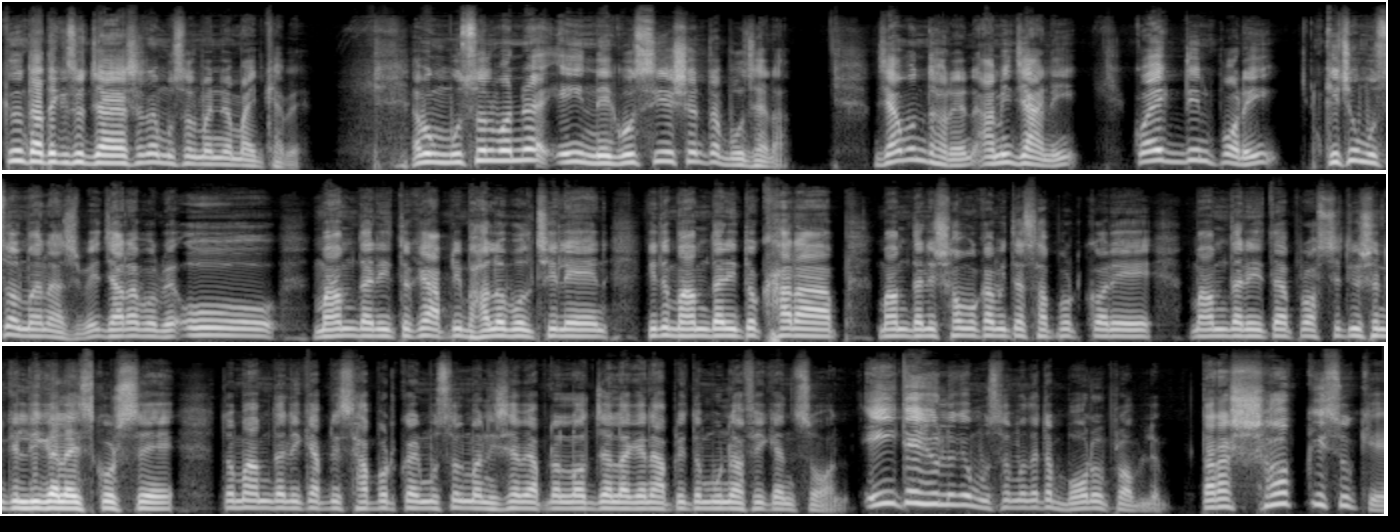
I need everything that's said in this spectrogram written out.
কিন্তু তাতে কিছু যায় আসে না, মুসলমানরা মাইর খাবে। এবং মুসলমানরা এই নেগোসিয়েশনটা বোঝে না। যেমন ধরেন, আমি জানি কয়েকদিন পরেই কিছু মুসলমান আসবে যারা বলবে, ও, মামদানি তোকে আপনি ভালো বলছিলেন, কিন্তু মামদানি তো খারাপ, মামদানি সমকামিতা সাপোর্ট করে, মামদানি তা প্রস্টিটিউশনকে লিগালাইজ করছে, তো মামদানিকে আপনি সাপোর্ট করেন, মুসলমান হিসাবে আপনার লজ্জা লাগে না, আপনি তো মুনাফিক অ্যান্ড সোন এইটাই হলো গিয়ে মুসলমানদের একটা বড় প্রবলেম তারা সব কিছুকে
